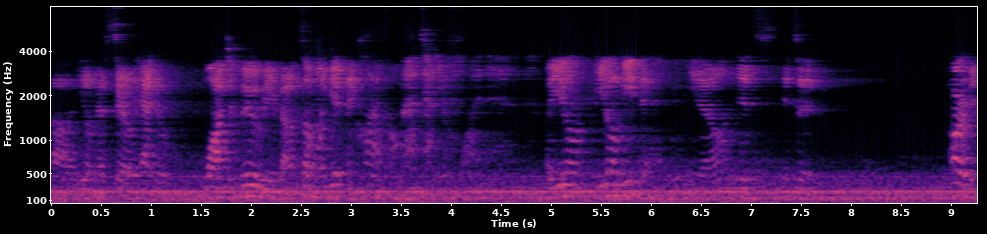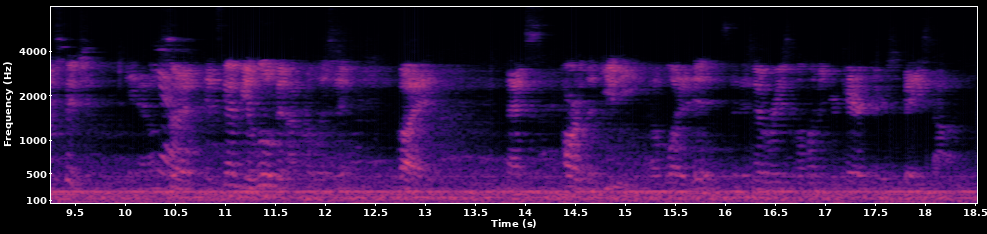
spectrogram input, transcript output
Uh, you don't necessarily have to watch a movie about someone getting a class. Oh, that's how you fly that. You don't, you don't need that. You know, it's it's a part of it's fiction. You know, so Yeah. it's going to be a little bit unrealistic, but that's part of the beauty of what it is. And there's no reason to limit your characters based on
